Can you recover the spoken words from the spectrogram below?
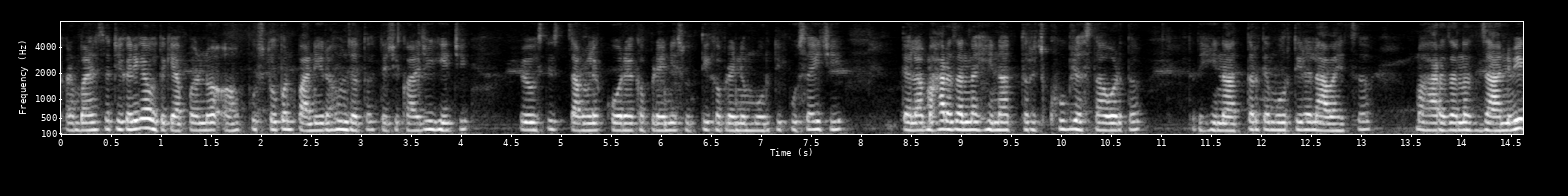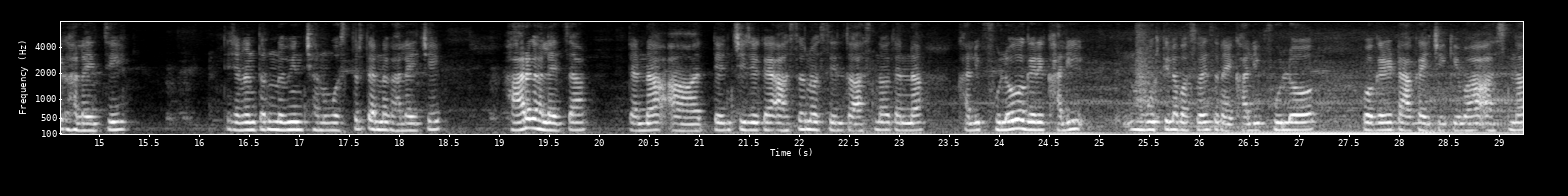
कारण बऱ्याचशा ठिकाणी काय होतं की आपण पुसतो पण पाणी राहून जातं. त्याची काळजी घ्यायची. व्यवस्थित चांगल्या कोऱ्या कपड्याने सुती कपड्याने मूर्ती पुसायची. त्याला महाराजांना हे नात तर खूप जास्त आवडतं. तर ते हे तर त्या मूर्तीला लावायचं. महाराजांना जानवे घालायचे. त्याच्यानंतर नवीन छान वस्त्र त्यांना घालायचे. हार घालायचा. त्यांना त्यांचे जे काही आसन असेल तर आसनावर त्यांना खाली फुलं वगैरे खाली मूर्तीला बसवायचं नाही. खाली फुलं वगैरे टाकायची किंवा आसना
